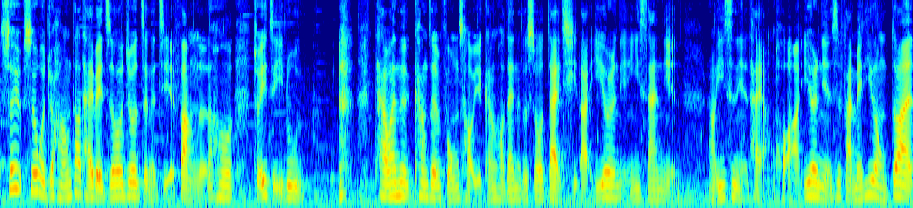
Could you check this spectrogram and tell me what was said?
所以，所以我觉得好像到台北之后就整个解放了，然后就一直一路 台湾的抗争风潮也刚好在那个时候带起来。一二年、一三年，然后一四年的太阳花，一二年是反媒体垄断，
